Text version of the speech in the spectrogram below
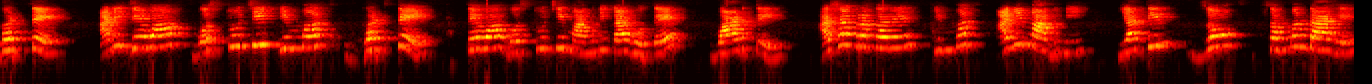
घटते. आणि जेव्हा वस्तूची किंमत घटते तेव्हा वस्तूची मागणी काय होते? वाढते. अशा प्रकारे किंमत आणि मागणी यातील जो संबंध आहे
